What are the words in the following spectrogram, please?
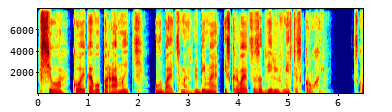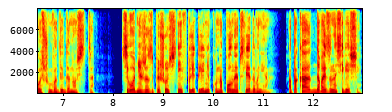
«Все, кое-кого пора мыть», — улыбается моя любимая и скрывается за дверью вместе с крохой. Сквозь шум воды доносится. «Сегодня же запишусь с ней в поликлинику на полное обследование. А пока давай заноси вещи».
